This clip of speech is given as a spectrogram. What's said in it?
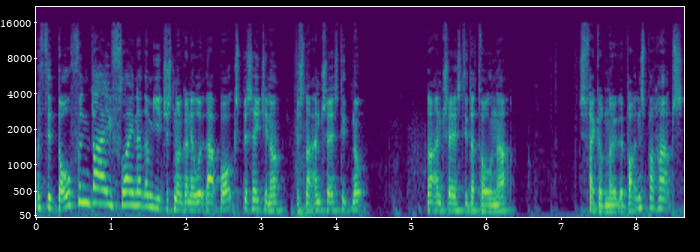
With the dolphin dive flying at them, you're just not going to look that box beside you, know? Just not interested, no. Not interested at all in that. Just figuring out the buttons, perhaps.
